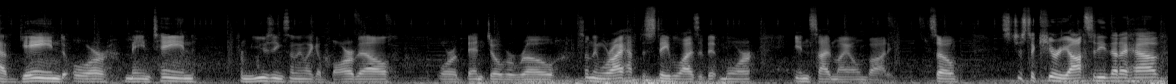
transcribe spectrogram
have gained or maintained from using something like a barbell or a bent over row, something where I have to stabilize a bit more inside my own body. So it's just a curiosity that I have.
